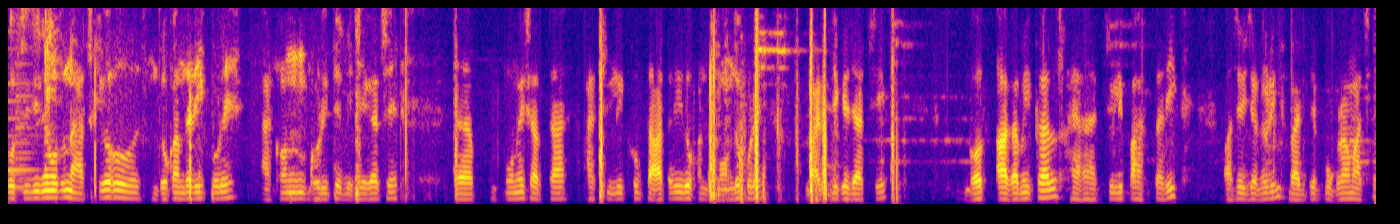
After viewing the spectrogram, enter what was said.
প্রতিদিনের মতন আজকেও দোকানদারি করে এখন ঘড়িতে বেজে গেছে পৌনে সাতটা। অ্যাকচুয়ালি খুব তাড়াতাড়ি দোকানটা বন্ধ করে বাড়ির দিকে যাচ্ছি। গত আগামীকাল হ্যাঁ অ্যাকচুয়ালি পাঁচ তারিখ পাঁচই জানুয়ারি বাড়িতে প্রোগ্রাম আছে।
